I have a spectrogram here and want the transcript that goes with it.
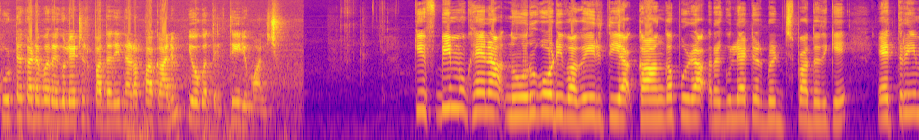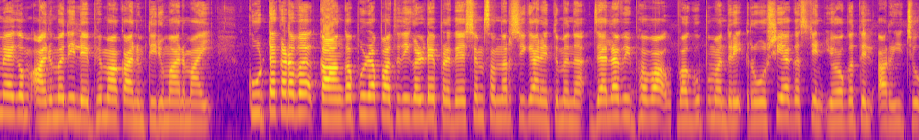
കൂട്ടക്കടവ് റെഗുലേറ്റർ പദ്ധതി നടപ്പാക്കാനും യോഗത്തിൽ തീരുമാനിച്ചു. കിഫ്ബി മുഖേന നൂറുകോടി വകയിരുത്തിയ കാങ്കപ്പുഴ റെഗുലേറ്റർ ബ്രിഡ്ജ് പദ്ധതിക്ക് എത്രയും വേഗം അനുമതി ലഭ്യമാക്കാനും തീരുമാനമായി. കൂട്ടക്കടവ് കാങ്കപ്പുഴ പദ്ധതികളുടെ പ്രദേശം സന്ദർശിക്കാനെത്തുമെന്ന് ജലവിഭവ വകുപ്പ് മന്ത്രി റോഷി അഗസ്റ്റിൻ യോഗത്തിൽ അറിയിച്ചു.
